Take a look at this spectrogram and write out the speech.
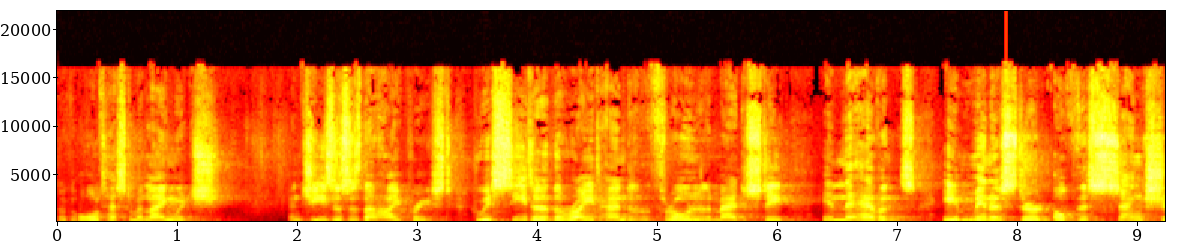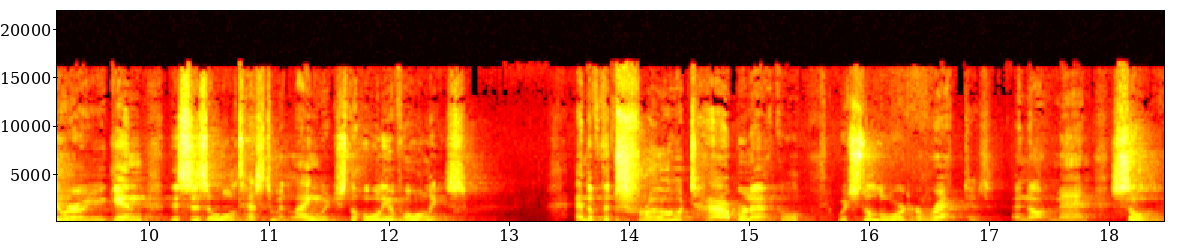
Look, Old Testament language. And Jesus is that high priest who is seated at the right hand of the throne of the majesty in the heavens, a minister of the sanctuary. Again, this is Old Testament language, the Holy of Holies, and of the true tabernacle which the Lord erected, and not man. So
